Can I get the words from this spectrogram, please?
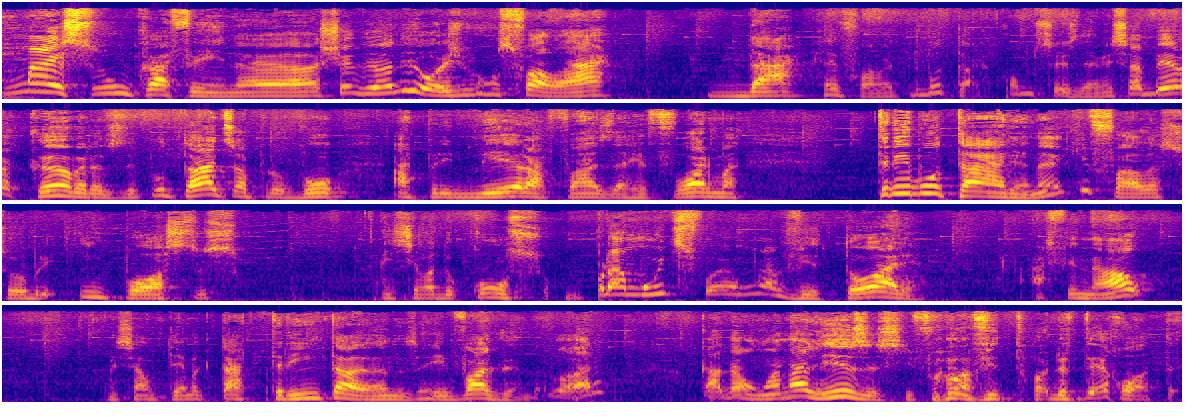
Mais um cafeína chegando e hoje vamos falar da reforma tributária. Como vocês devem saber, a Câmara dos Deputados aprovou a primeira fase da reforma tributária, né, que fala sobre impostos em cima do consumo. Para muitos foi uma vitória, afinal, esse é um tema que está há 30 anos aí vagando. Agora, cada um analisa se foi uma vitória ou derrota.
